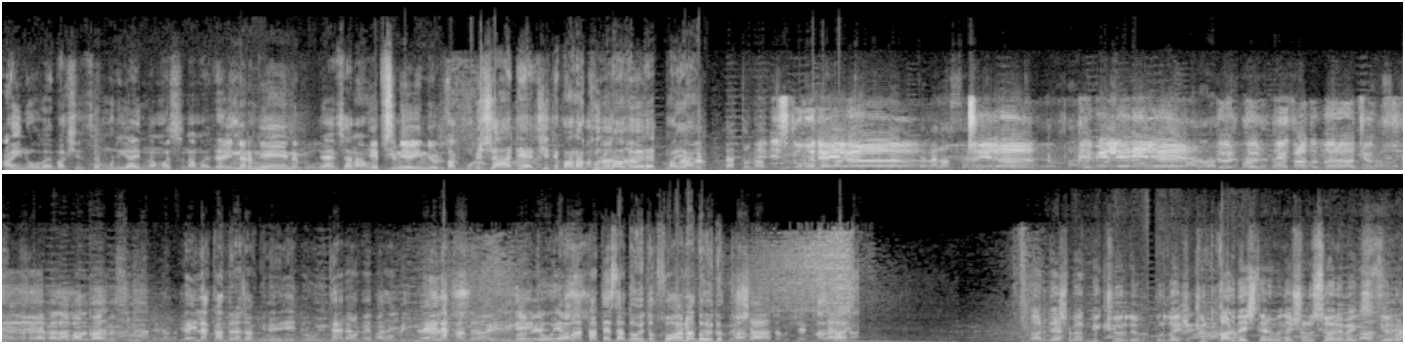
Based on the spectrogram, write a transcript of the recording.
Aynı olay. Bak şimdi sen bunu yayınlamasın ama ben, Yayınlarım niye yayınlamıyorum? ben sana anlatayım. Hepsini yayınlıyoruz. Bak bu- müsaade et şimdi bana kuru laf öğretme yani. Beton atıyor. Deniz Temel atıyor, temel, temel hastane. suyla, emirleriyle dört dörtlük adımları atıyoruz. Temele bakar mısınız? Neyle kandıracak Güneydoğu'yu? Terör neyle kandıracak? Güneydoğu'ya Patatese doyduk, soğana doyduk. Şah. bak Kardeş ben bir Kürdüm. Buradaki Kürt kardeşlerime de şunu söylemek istiyorum.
